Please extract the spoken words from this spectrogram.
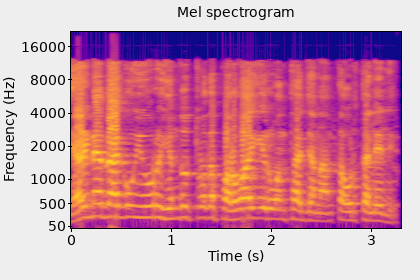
ಎರಡನೇದಾಗೂ ಇವರು ಹಿಂದುತ್ವದ ಪರವಾಗಿ ಇರುವಂಥ ಜನ ಅಂತ ಅವ್ರ ತಲೆಯಲ್ಲಿ.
